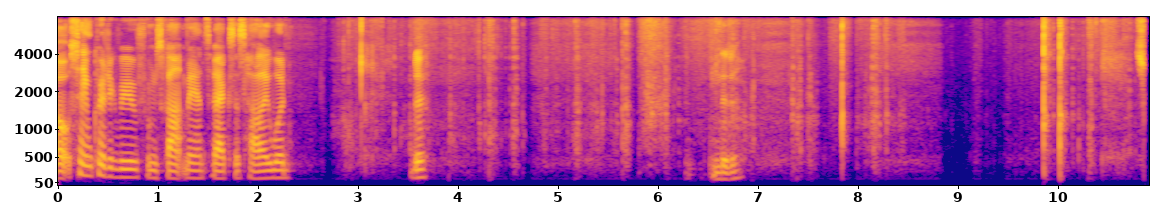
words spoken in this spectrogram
Oh, same critic review from Scott Mantz of Access Hollywood. The, the, As you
